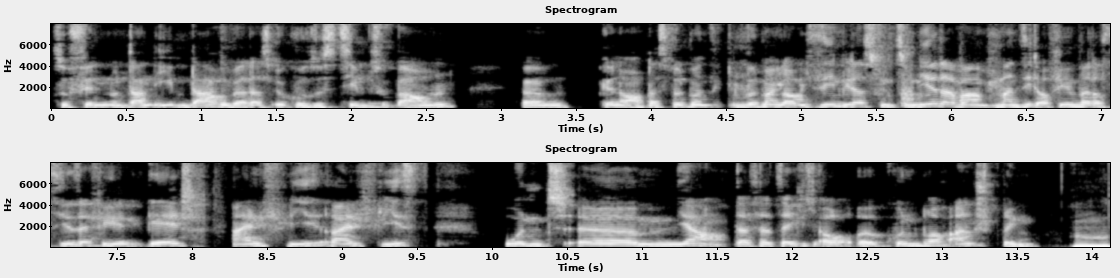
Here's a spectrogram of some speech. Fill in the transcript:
zu finden und dann eben darüber das Ökosystem zu bauen. Ähm, genau, das wird man, wird man glaube ich sehen, wie das funktioniert, aber man sieht auf jeden Fall, dass hier sehr viel Geld einflie reinfließt und ähm, ja, da tatsächlich auch äh, Kunden drauf anspringen. Hm.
